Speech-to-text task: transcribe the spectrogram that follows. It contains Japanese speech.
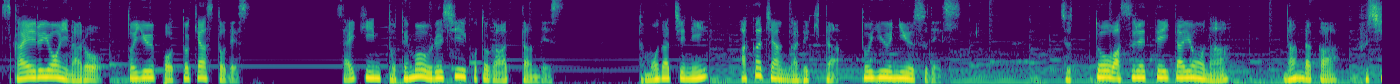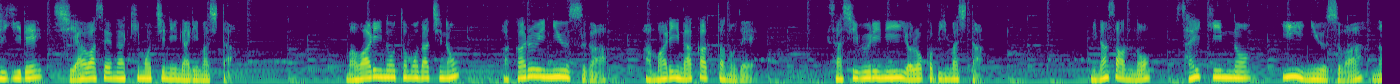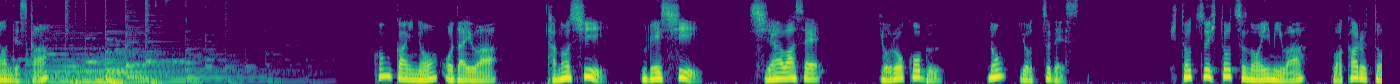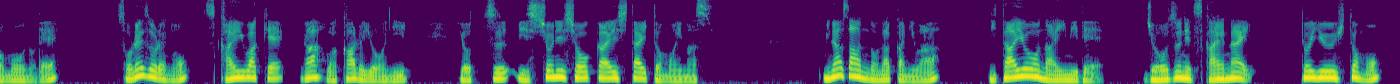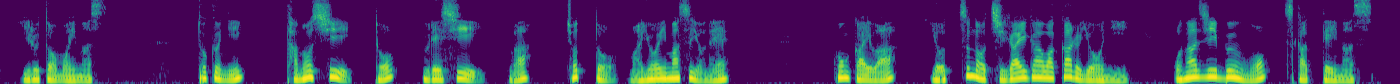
使えるようになろうというポッドキャストです。最近とても嬉しいことがあったんです。友達に赤ちゃんができたというニュースです。ずっと忘れていたような、なんだか不思議で幸せな気持ちになりました。周りの友達の明るいニュースがあまりなかったので、久しぶりに喜びました。皆さんの最近のいいニュースは何ですか？今回のお題は楽しい、嬉しい、幸せ、喜ぶの4つです。一つ一つの意味はわかると思うので、それぞれの使い分けがわかるように4つ一緒に紹介したいと思います。皆さんの中には似たような意味で上手に使えないという人もいると思います。特に楽しいと嬉しいはちょっと迷いますよね。今回は4つの違いがわかるように同じ文を使っています。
